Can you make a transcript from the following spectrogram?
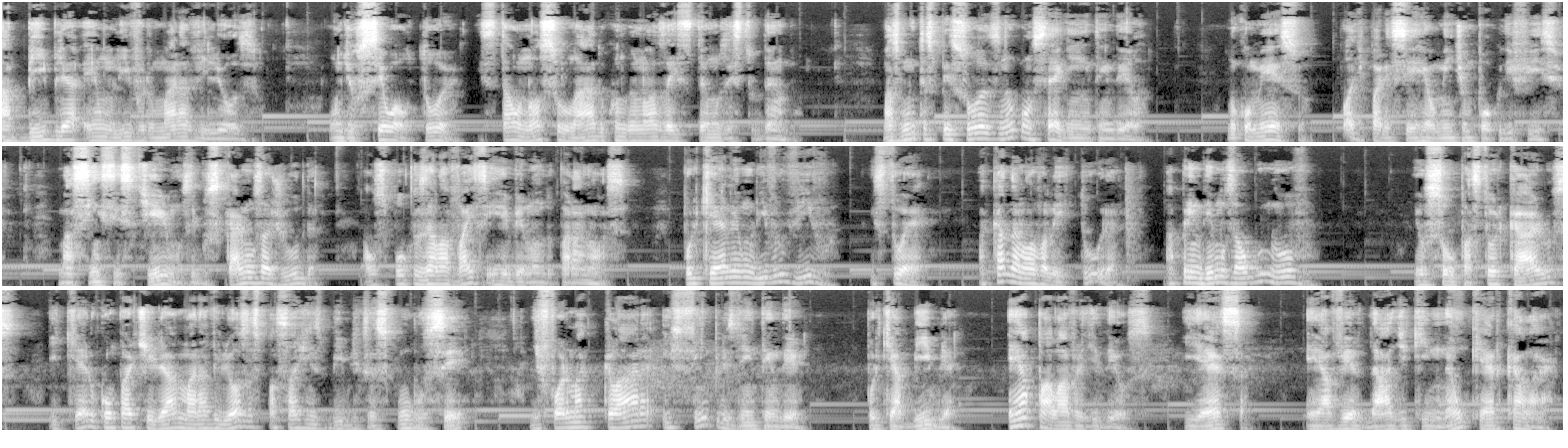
A Bíblia é um livro maravilhoso, onde o seu autor está ao nosso lado quando nós a estamos estudando. Mas muitas pessoas não conseguem entendê-la. No começo, pode parecer realmente um pouco difícil, mas se insistirmos e buscarmos ajuda, aos poucos ela vai se revelando para nós, porque ela é um livro vivo, isto é, a cada nova leitura aprendemos algo novo eu sou o pastor Carlos e quero compartilhar maravilhosas passagens bíblicas com você de forma clara e simples de entender, porque a Bíblia é a palavra de Deus e essa é a verdade que não quer calar.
